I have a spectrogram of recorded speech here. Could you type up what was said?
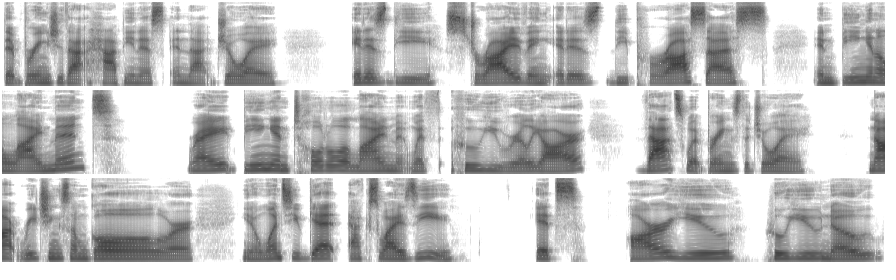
that brings you that happiness and that joy. It is the striving, it is the process and being in alignment, right? Being in total alignment with who you really are. That's what brings the joy, not reaching some goal or, you know, once you get XYZ, it's are you who you know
